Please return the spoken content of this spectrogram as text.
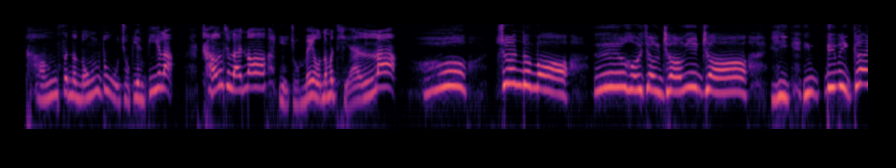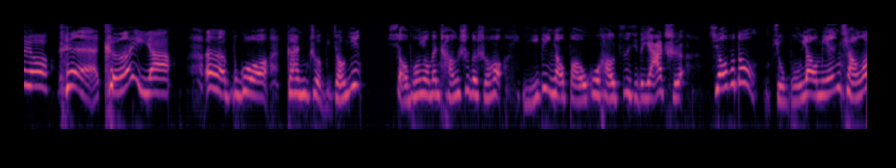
糖分的浓度就变低了，尝起来呢也就没有那么甜了。哦，真的吗？哎，好想尝一尝，嘿，比比看呀！嘿，可以呀。呃，不过甘蔗比较硬，小朋友们尝试的时候一定要保护好自己的牙齿，嚼不动就不要勉强喽。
